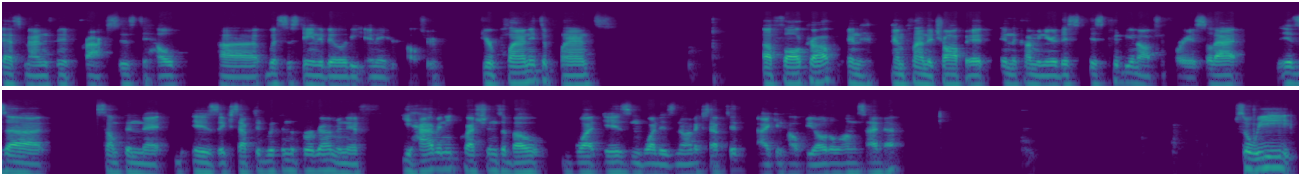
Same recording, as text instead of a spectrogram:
best management practices to help uh, with sustainability in agriculture. If you're planning to plant a fall crop and and plan to chop it in the coming year this this could be an option for you. So that is uh something that is accepted within the program and if you have any questions about what is and what is not accepted, I can help you out alongside that. So we,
